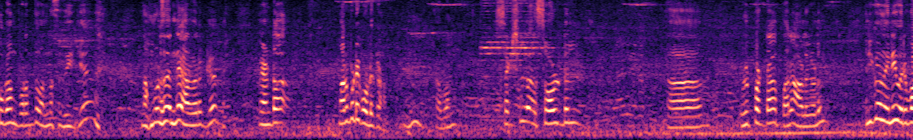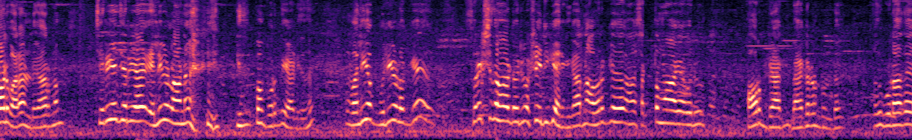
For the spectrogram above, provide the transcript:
മുഖം പുറത്ത് വന്ന സ്ഥിതിക്ക് നമ്മൾ തന്നെ അവർക്ക് വേണ്ട മറുപടി കൊടുക്കണം. അപ്പം സെക്ഷൽ അസോൾട്ടിൽ ഉൾപ്പെട്ട പല ആളുകളും എനിക്കൊന്ന് ഇനി ഒരുപാട് വരാനുണ്ട്. കാരണം ചെറിയ ചെറിയ എലികളാണ് ഇതിപ്പം പുറത്തു ചാടിയത്. വലിയ പുലികളൊക്കെ സുരക്ഷിതമായിട്ട് ഒരുപക്ഷെ ഇരിക്കുമായിരിക്കും. കാരണം അവർക്ക് ആ ശക്തമായ ഒരു പവർ ബാക്ക് ബാക്ക്ഗ്രൗണ്ട് ഉണ്ട്. അതുകൂടാതെ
